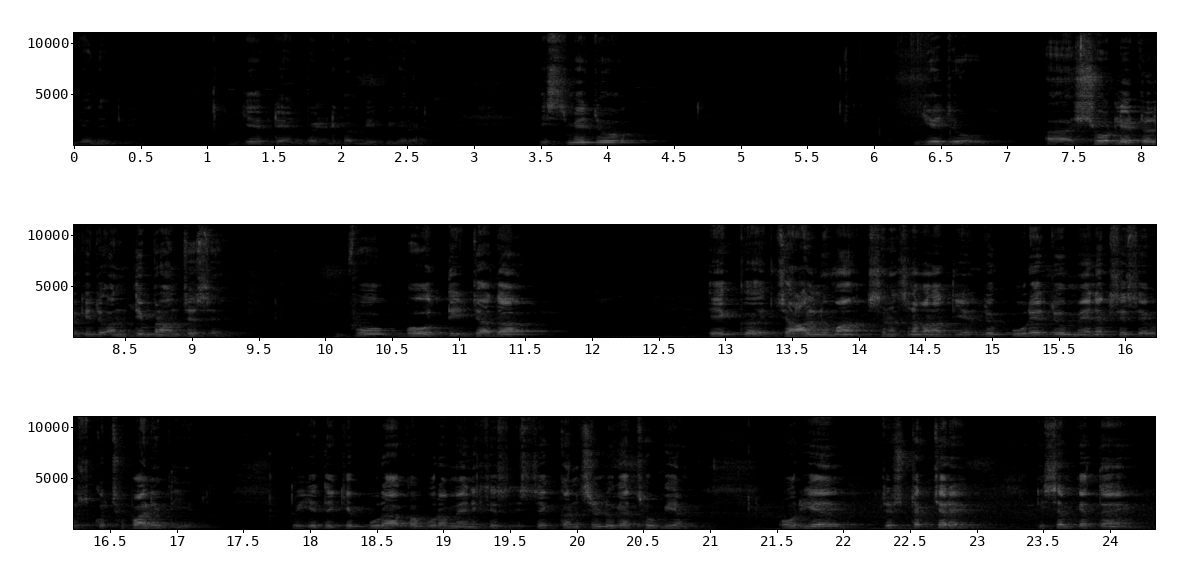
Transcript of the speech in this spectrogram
ये देखिए। ये टेन पॉइंट एट का बी फिगर है। इसमें जो, ये जो शॉर्ट लेटरल की जो अंतिम ब्रांचेस है, वो बहुत ही ज़्यादा एक जालनुमा संरचना बनाती है, जो पूरे जो मेन एक्सेस है उसको छुपा लेती है। तो ये देखिए, पूरा का पूरा मेन एक्सेस इससे कंसिल्ड हो गया, छुप गया। और ये जो स्ट्रक्चर है, इसे हम कहते हैं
